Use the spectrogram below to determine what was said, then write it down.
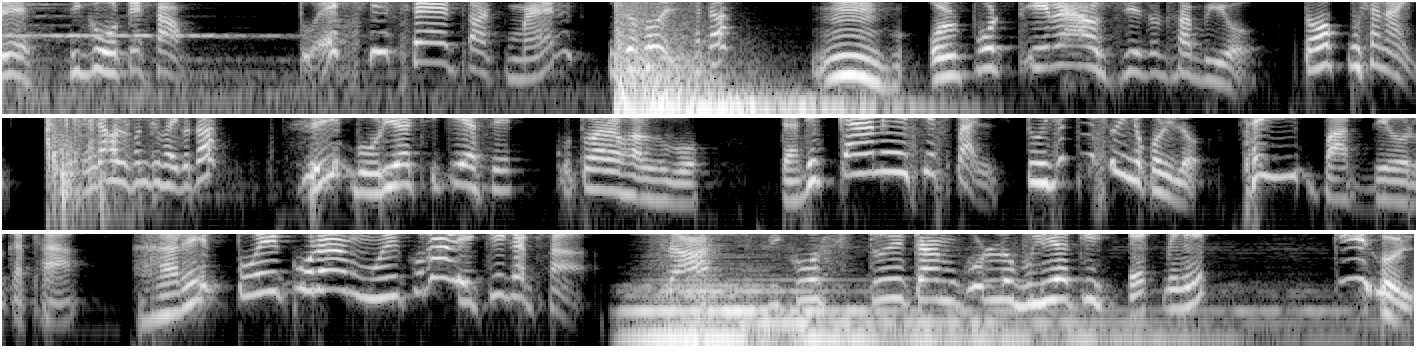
দে ইগোতে থাক তই চিচে থাক মেন ইটো হল সেটা উম অল্প টেৰা হৈছে তথাপিও তোক পোষা নাই। কেনেকা হল শুনছো ভাই কথা সেই বঢ়িয়া ঠিকে আছে কত আৰু ভালো হ'ব। দাদি কামে এসেছিস পাল তুই যে কিছুই নকরিল সেই বাদ দে ওর কথা। আরে তুই কৰা মই কৰা একে কথা। জাষ্ট বিকজ তুই কাম করল বুলিয়া কি? এক মিনিট। কি হল?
